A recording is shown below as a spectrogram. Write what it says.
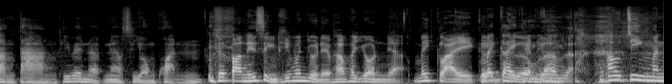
ต่างๆ ที่เป็นแบบแนวสยองขวัญคือตอนนี้สิ่งที่มันอยู่ในภาพยนตร์เนี่ย ไม่ไกลเกินไม่ไกลเกินแล้เอื้วอมละเอาจริงมัน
